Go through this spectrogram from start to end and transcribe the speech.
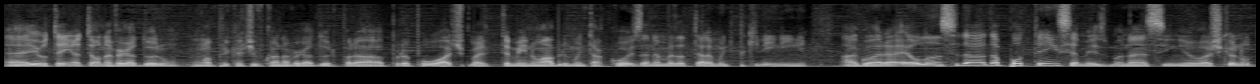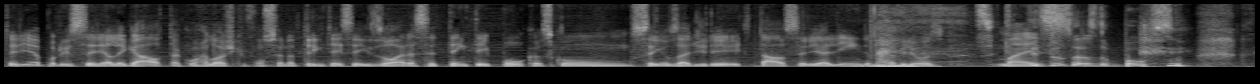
É, eu tenho até um navegador, um, um aplicativo com um navegador para pro Apple Watch, mas também não abre muita coisa, né? Mas a tela é muito pequenininha. Agora, é o lance da, da potência mesmo, né? Assim, eu acho que eu não teria isso seria legal, tá com um relógio que funciona 36 horas, 70 e poucas com sem usar direito e tal, seria lindo, maravilhoso. Mas horas do bolso.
